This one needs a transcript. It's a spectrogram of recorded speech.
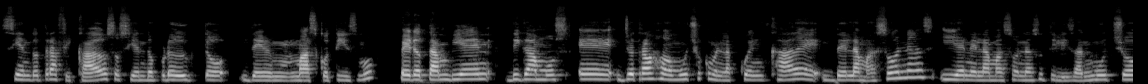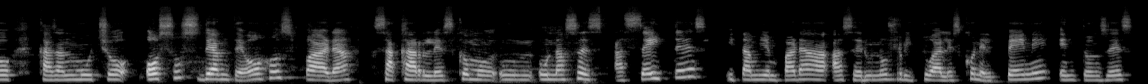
siendo traficados o siendo producto de mascotismo pero también, digamos, eh, yo he trabajado mucho como en la cuenca de, del Amazonas y en el Amazonas utilizan mucho, cazan mucho osos de anteojos para sacarles como unos aceites y también para hacer unos rituales con el pene. Entonces,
